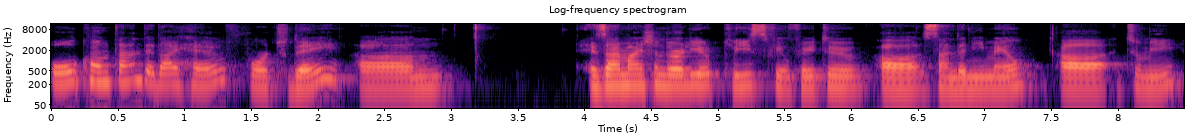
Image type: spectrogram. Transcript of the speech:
all content that I have for today. Um, as I mentioned earlier, please feel free to uh, send an email uh, to me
